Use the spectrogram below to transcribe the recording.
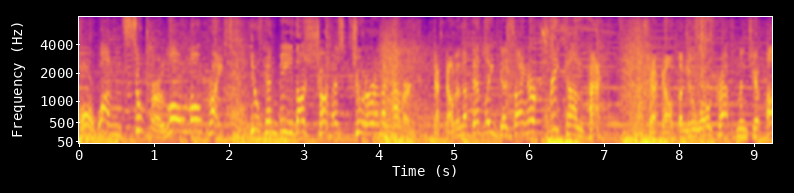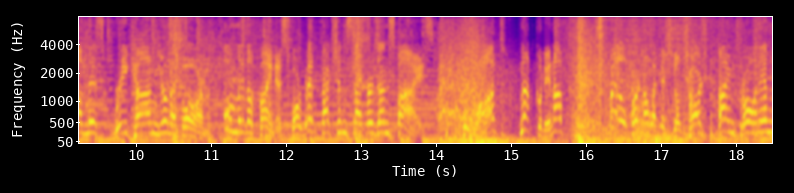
For one super low, low price, you can be the sharpest shooter in the cavern, decked out in the deadly designer Recon Pack. Check out the New World craftsmanship on this Recon uniform. Only the finest for Red Faction snipers and spies. What? Not good enough? Well, for no additional charge, I'm throwing in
